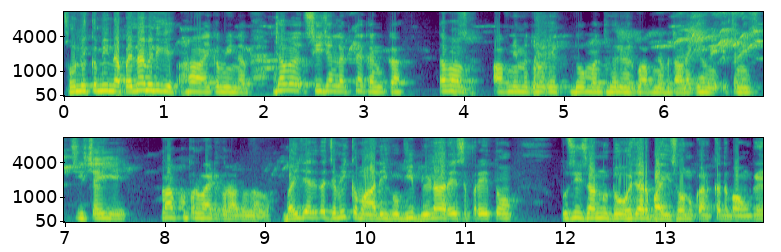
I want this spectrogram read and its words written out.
ਤੁਹਾਨੂੰ ਇੱਕ ਮਹੀਨਾ ਪਹਿਲਾਂ ਮਿਲੀਏ हाँ एक महीना जब सीजन लगता है कणक का तब हम आपने मतलब एक दो मंथ पहले मेरे को आपने बताना कि हमें इतनी चीज चाहिए मैं आपको प्रोवाइड करा दूंगा वो ਬਾਈ ਜੀ ਇਹ ਤਾਂ ਜਮੀ ਕਮਾਲ ਹੀ ਹੋ ਗਈ ਬਿਨਾਂ ਰੇ ਸਪਰੇ ਤੋਂ ਤੁਸੀਂ ਸਾਨੂੰ 2200 ਨੂੰ ਕਣਕ ਦਬਾਓਗੇ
